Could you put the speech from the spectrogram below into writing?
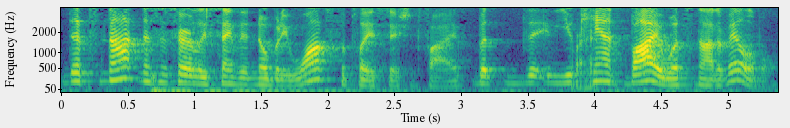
That's not necessarily saying that nobody wants the PlayStation 5, but the, you can't buy what's not available.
